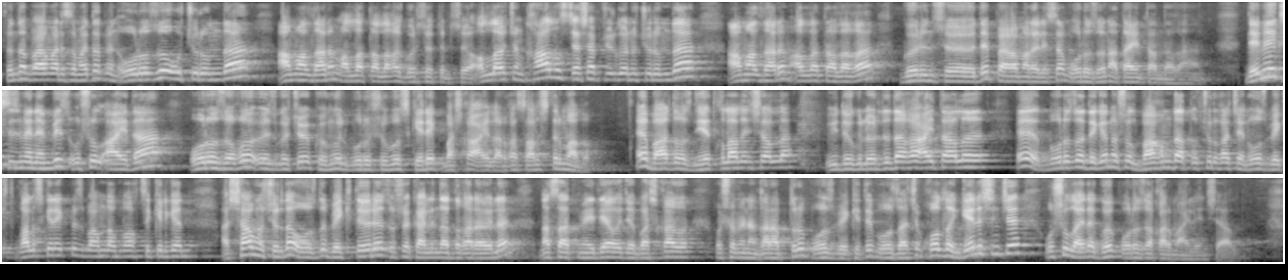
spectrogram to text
ошондон пайгамбар алейхисалам айтат мен орозо учурумда амалдарым алла таалага көрсөтүлсө алла үчүн калыс жашап жүргөн учурумда амалдарым алла таалага көрүнсө деп пайгамбар алейхисалам орозону атайын тандаган демек сиз менен биз ушул айда орозого өзгөчө көңүл бурушубуз керек башка айларга салыштырмалуу э баардыгыбыз ниет кылалы иншалла үйдөгүлөрдү дагы айталы э орозо деген ошол багымдат учурга чейин ооз бекитип калыш керекпиз багымдаттын убактысы кирген а шам учурда оозду беките беребиз ошо календарды карап эле насаат медиабы же башкабы ошо менен карап туруп ооз бекитип ооз ачып колдон келишинче ушул айда көп орозо кармайлы иншалла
